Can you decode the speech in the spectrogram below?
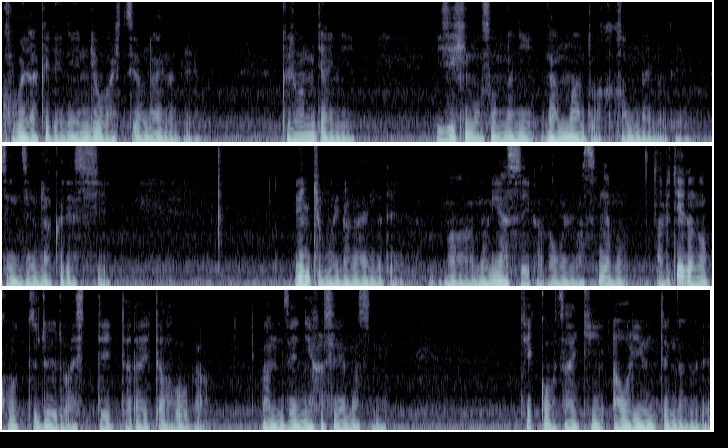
う漕ぐだけで燃料が必要ないので車みたいに維持費もそんなに何万とはかかんないので全然楽ですし免許もいらないのでまあ乗りやすいかと思います。でもある程度の交通ルールは知っていただいた方が安全に走れますね。結構最近煽り運転などで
